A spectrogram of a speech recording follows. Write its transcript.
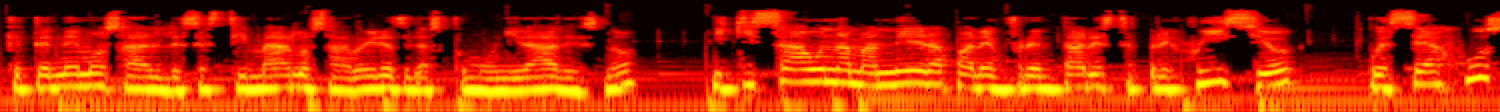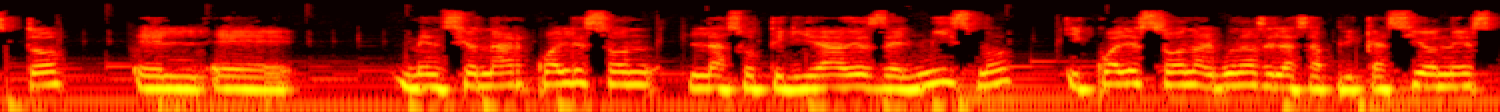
que tenemos al desestimar los saberes de las comunidades, ¿no? Y quizá una manera para enfrentar este prejuicio, pues sea justo el mencionar cuáles son las utilidades del mismo y cuáles son algunas de las aplicaciones,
